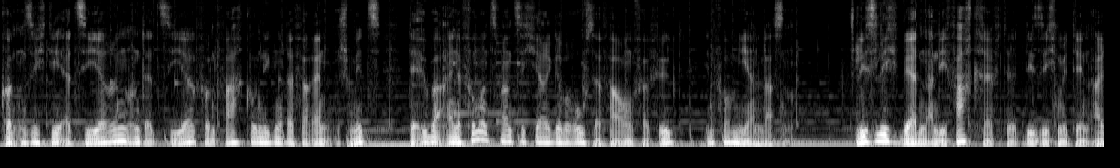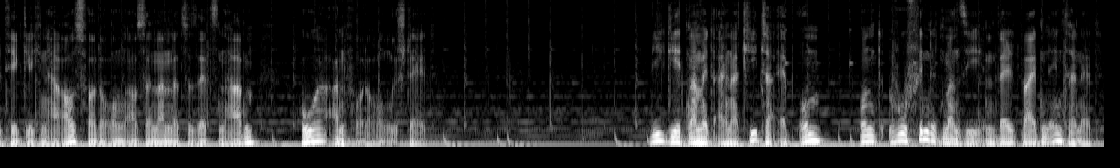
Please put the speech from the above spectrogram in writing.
konnten sich die Erzieherinnen und Erzieher von fachkundigen Referenten Schmitz, der über eine 25-jährige Berufserfahrung verfügt, informieren lassen. Schließlich werden an die Fachkräfte, die sich mit den alltäglichen Herausforderungen auseinanderzusetzen haben, hohe Anforderungen gestellt. Wie geht man mit einer Kita-App um und wo findet man sie im weltweiten Internet?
